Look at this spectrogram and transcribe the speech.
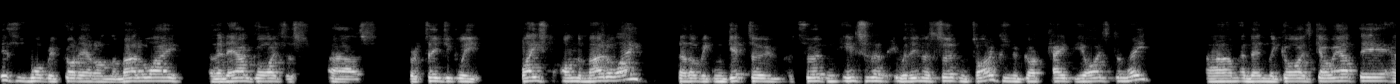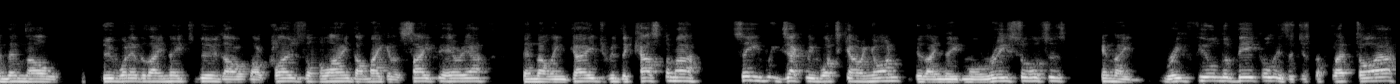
This is what we've got out on the motorway, and then our guys are uh, strategically placed on the motorway so that we can get to a certain incident within a certain time because we've got KPIs to meet. Um, and then the guys go out there and then they'll do whatever they need to do. They'll, they'll close the lane, they'll make it a safe area, then they'll engage with the customer, see exactly what's going on. Do they need more resources? Can they refuel the vehicle? Is it just a flat tyre?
